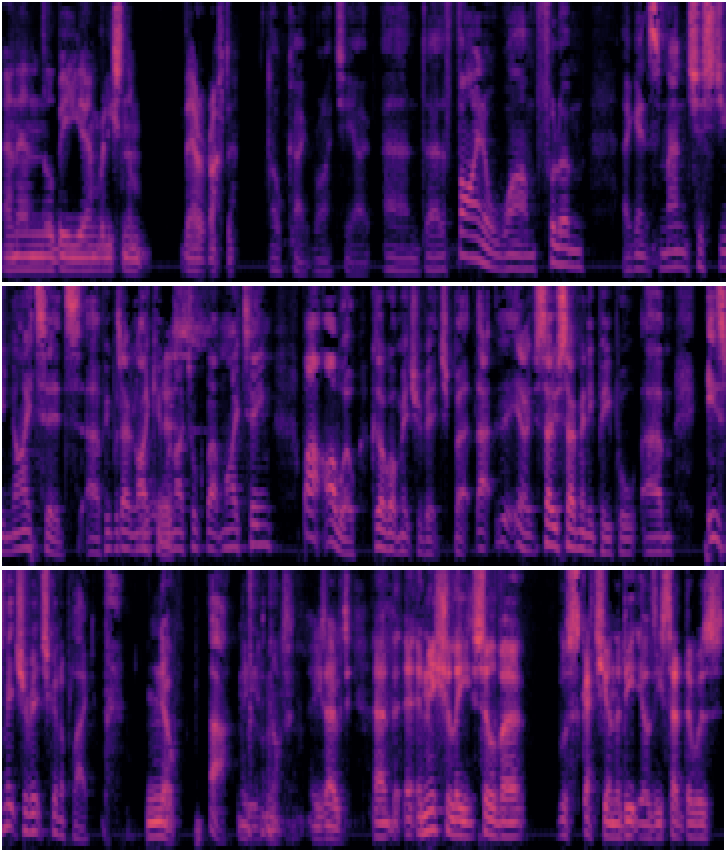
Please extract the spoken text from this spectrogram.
and then they'll be um, releasing them thereafter. Okay, rightio. And uh, the final one, Fulham against Manchester United. Uh, people don't like it when I talk about my team, but I will because I've got Mitrovic. But that you know, so so many people. Um, is Mitrovic going to play? No, ah, he's not. He's out. Uh, initially, Silva was sketchy on the details. He said there was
